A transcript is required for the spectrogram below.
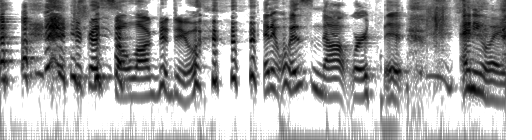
it took us so long to do. and it was not worth it. Anyway,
